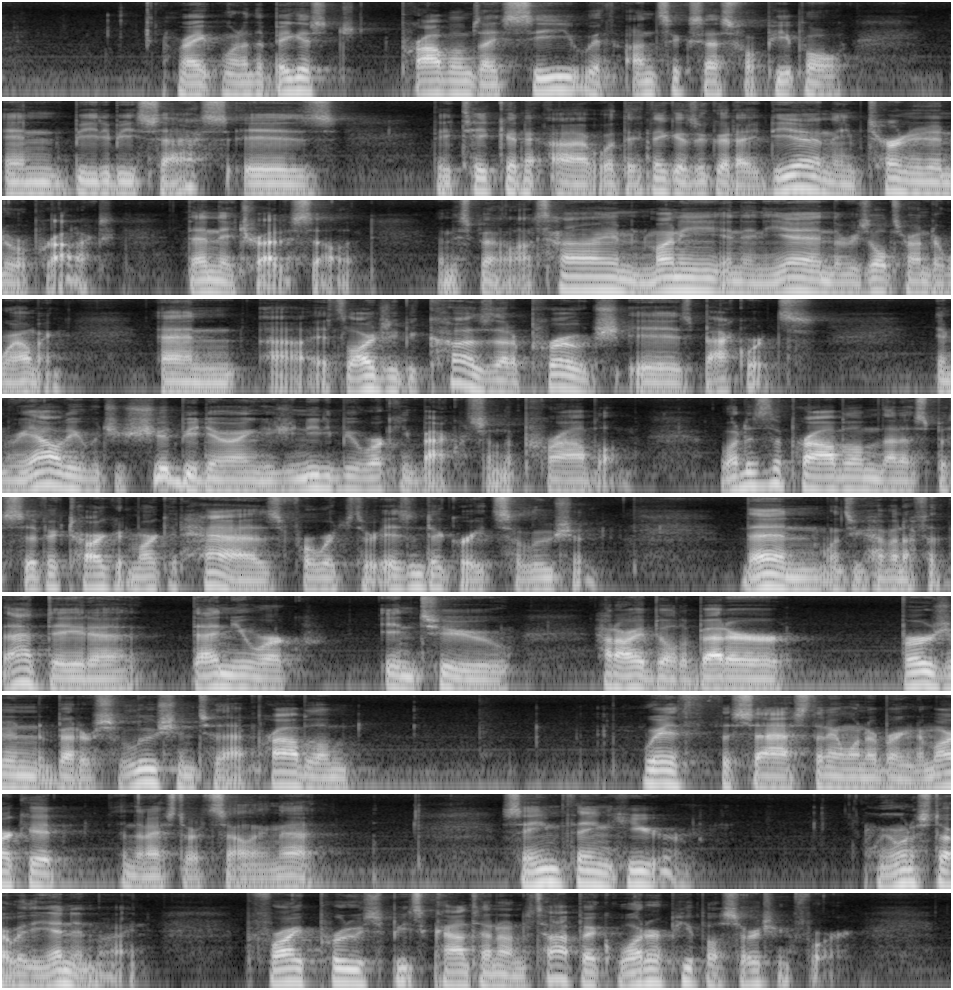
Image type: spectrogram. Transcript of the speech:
right? One of the biggest problems I see with unsuccessful people in B2B SaaS is they take an, uh, what they think is a good idea and they turn it into a product. Then they try to sell it. And they spend a lot of time and money, and in the end, the results are underwhelming. And uh, it's largely because that approach is backwards. In reality, what you should be doing is you need to be working backwards from the problem. What is the problem that a specific target market has for which there isn't a great solution? Then, once you have enough of that data, then you work into how do I build a better version, a better solution to that problem with the SaaS that I want to bring to market, and then I start selling that. Same thing here. We want to start with the end in mind. Before I produce a piece of content on a topic, what are people searching for?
